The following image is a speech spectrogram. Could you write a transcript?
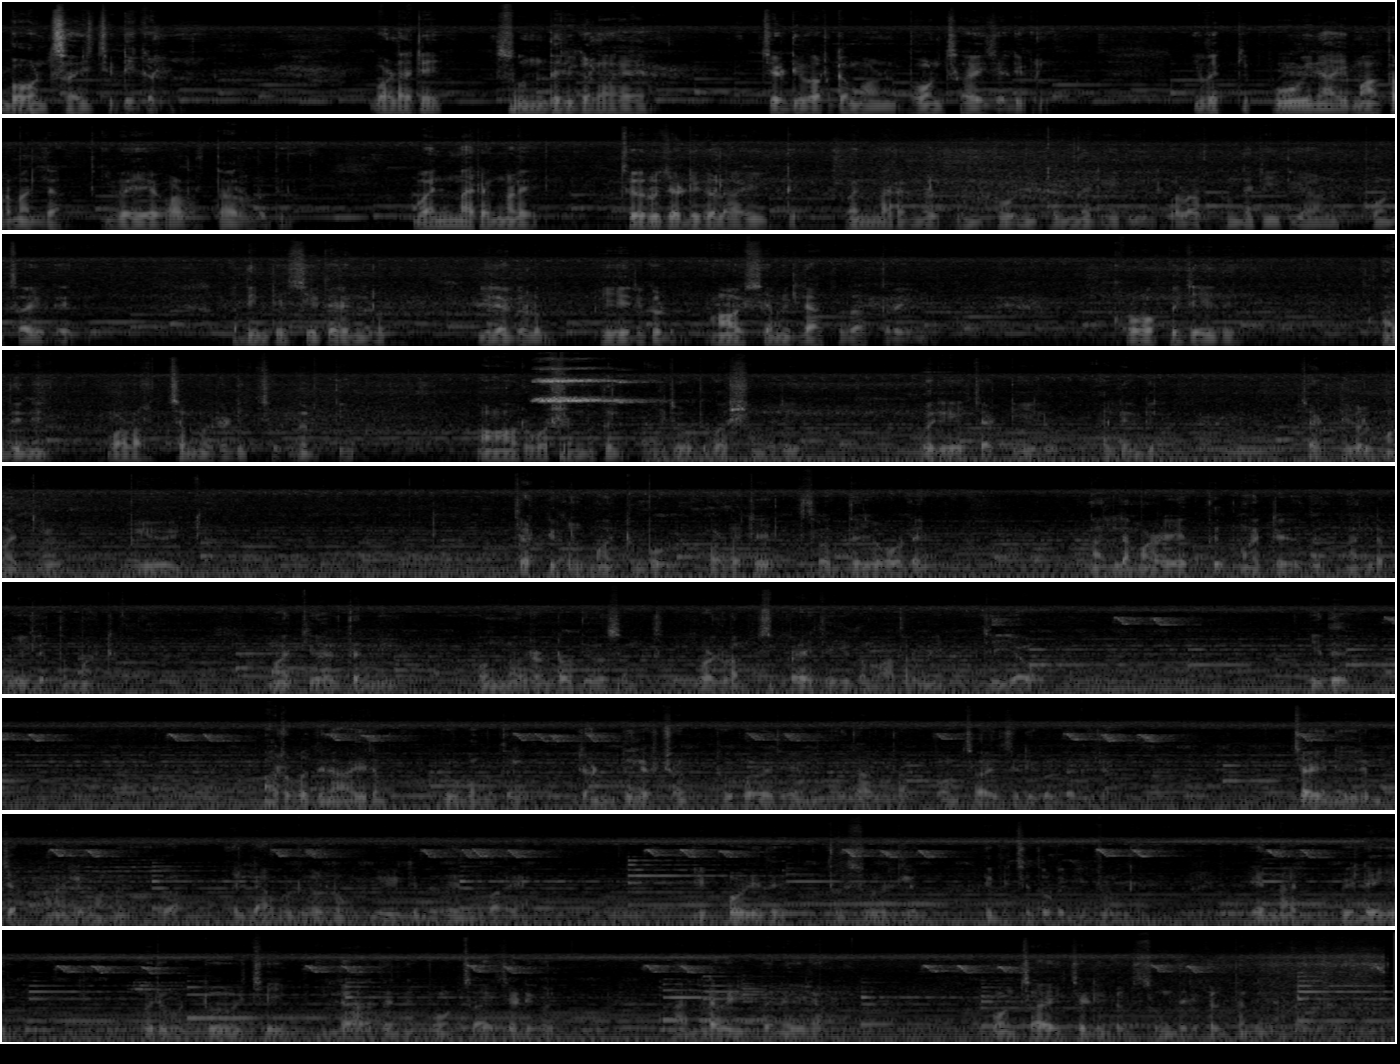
Bonsai ചെടികൾ. വളരെ സുന്ദരികളായ ചെടിവർഗമാണ് bonsai ചെടികൾ. ഇവയ്ക്ക് പൂവിനായി മാത്രമല്ല ഇവയെ വളർത്താറുള്ളത്. വൻമരങ്ങളെ ചെറുചെടികളായിട്ട് വൻമരങ്ങൾ എന്ന് തോന്നിക്കുന്ന രീതിയിൽ വളർത്തുന്ന രീതിയാണ് ബോൺസായിയുടെ. അതിന്റെ ശിഖരങ്ങളും ഇലകളും വേരുകളും ആവശ്യമില്ലാത്തത് അത്രയും ക്രോപ്പ് ചെയ്ത് അതിന് വളർച്ച മുരടിച്ച് നിർത്തി ആറ് വർഷം മുതൽ ഇരുപത് വർഷം വരെ ഒരേ ചട്ടിയിലോ അല്ലെങ്കിൽ ചട്ടികൾ മാറ്റിയോ ഉപയോഗിക്കാം. ചട്ടികൾ മാറ്റുമ്പോൾ വളരെ ശ്രദ്ധയോടെ നല്ല മഴയത്ത് മാറ്റരുത് നല്ല വെയിലത്തും മാറ്റരുത്. മാറ്റിയാൽ തന്നെ ഒന്നോ രണ്ടോ ദിവസം വെള്ളം സ്പ്രേ ചെയ്യുക മാത്രമേ ചെയ്യാവൂ. ഇത് അറുപതിനായിരം രൂപ മുതൽ രണ്ട് ലക്ഷം രൂപ വരെയാണ് യഥാർത്ഥ ബോൺസായി ചെടികളുടെ വില. ചൈനയിലും ജപ്പാനിലുമാണ് ഇവ എല്ലാ വീടുകളിലും ഉപയോഗിക്കുന്നത് എന്ന് പറയാം. ഇപ്പോഴിത് തൃശ്ശൂരിലും ലഭിച്ചു തുടങ്ങിയിട്ടുണ്ട്. എന്നാൽ വിലയിൽ ഒരു വിട്ടുവീഴ്ചയും ഇല്ലാതെ തന്നെ ബോൺസായി ചെടികൾ നല്ല വിൽപ്പനയിലാണ്. ബോൺസായി ചെടികൾ സുന്ദരികൾ തന്നെയാണ്.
